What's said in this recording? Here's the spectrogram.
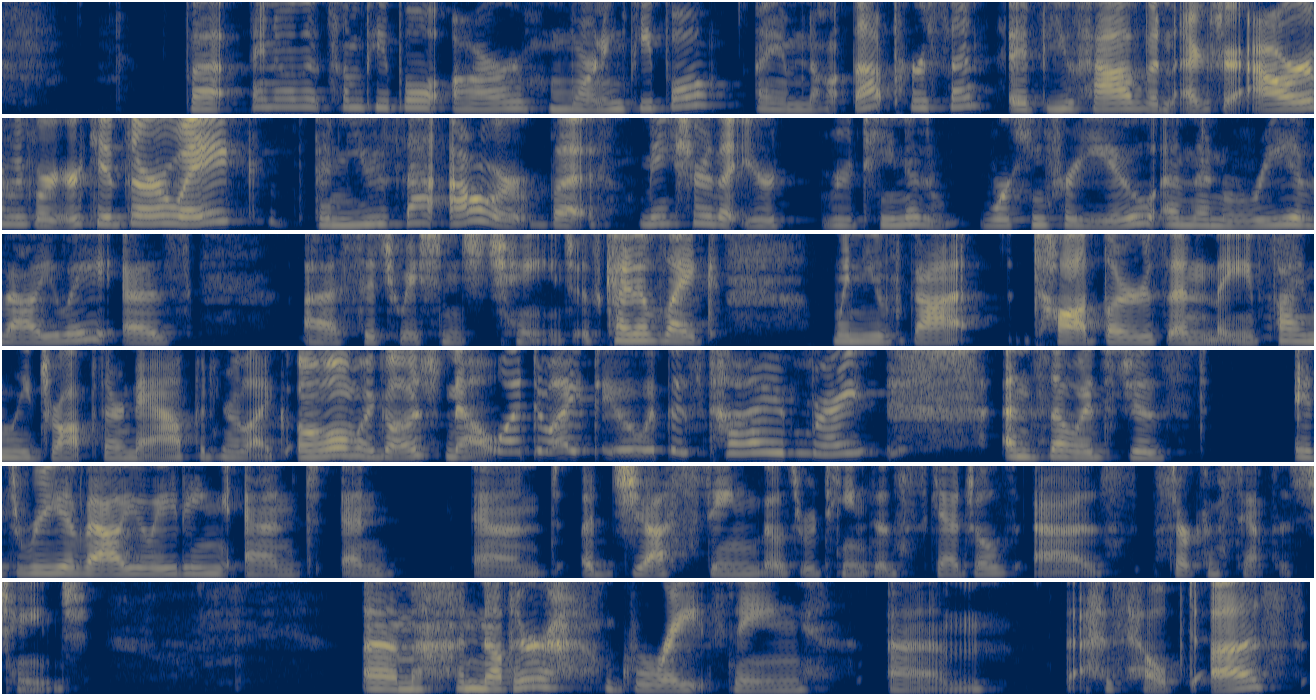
But i know that some people are morning people. I am not that person. If you have an extra hour before your kids are awake then use that hour. But make sure that your routine is working for you and then reevaluate as uh, situations change. It's kind of like when you've got toddlers and they finally drop their nap and you're like, "Oh my gosh, now what do I do with this time?" right? And so it's just it's reevaluating and and and adjusting those routines and schedules as circumstances change. Um, another great thing um, that has helped us,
